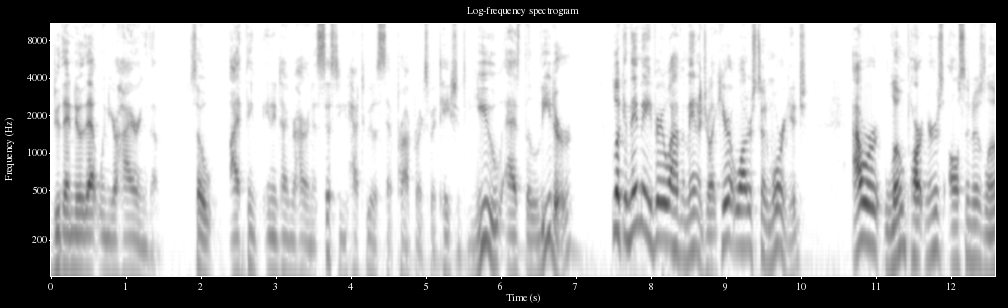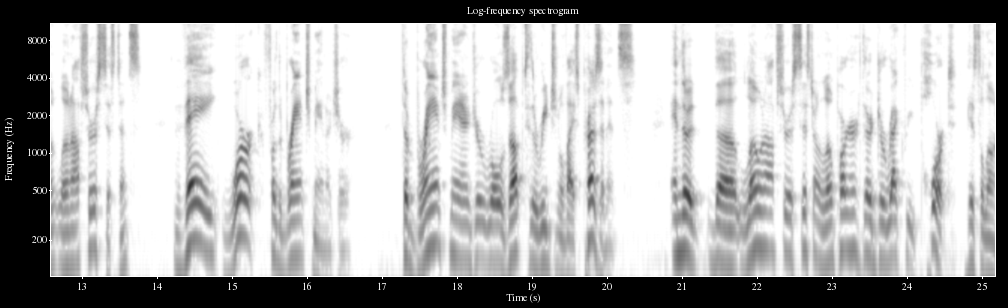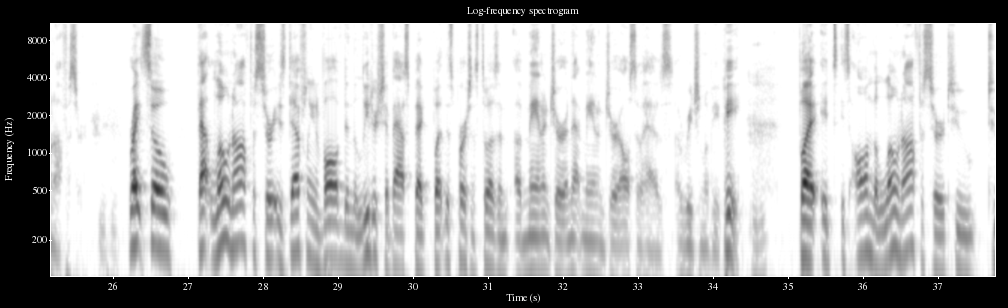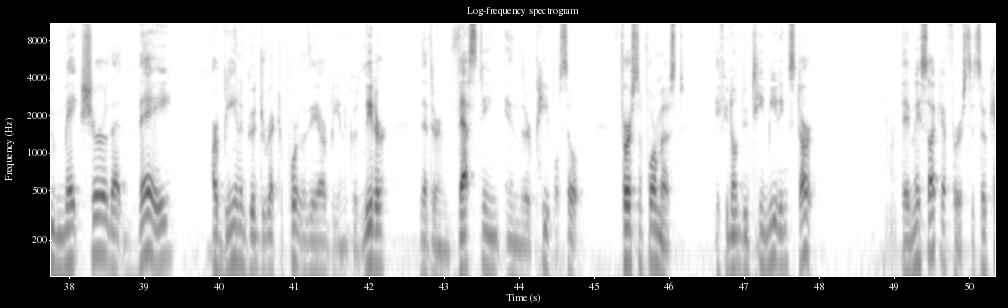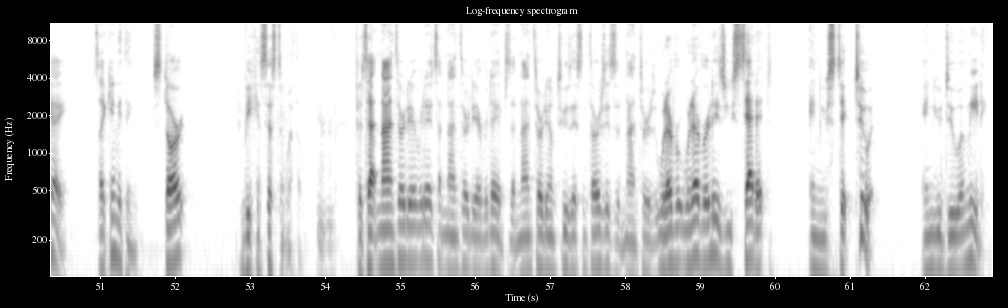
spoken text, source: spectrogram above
do they know that when you're hiring them? So I think anytime you're hiring an assistant, you have to be able to set proper expectations. You, as the leader, look, and they may very well have a manager. Like here at Waterstone Mortgage, our loan partners, also known as loan, loan officer assistants, they work for the branch manager. The branch manager rolls up to the regional vice presidents, and the the loan officer assistant or loan partner, their direct report is the loan officer, mm-hmm. right? So that loan officer is definitely involved in the leadership aspect, but this person still has a, a manager, and that manager also has a regional VP. Mm-hmm. But it's it's on the loan officer to to make sure that they are being a good direct report, that they are being a good leader, that they're investing in their people. So first and foremost, if you don't do team meetings, start. They may suck at first. It's okay. It's like anything. Start and be consistent with them. Mhm. If it's at 9:30 every day, it's at 9:30 every day. If it's at 9:30 on Tuesdays and Thursdays, it's at 9:30. Whatever whatever it is, you set it and you stick to it. And you do a meeting.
